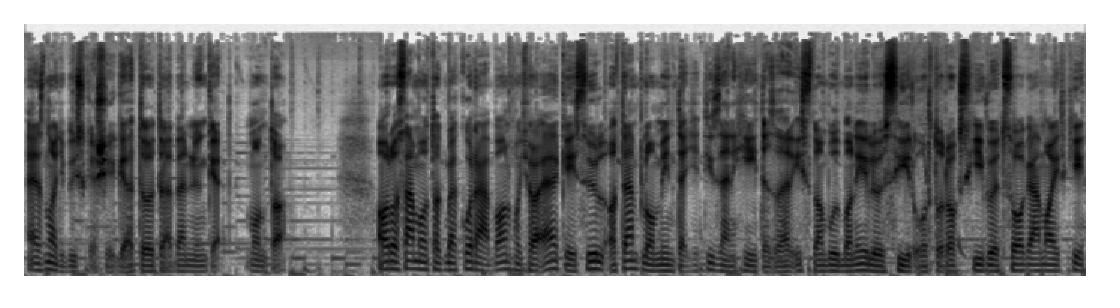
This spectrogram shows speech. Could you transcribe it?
ez nagy büszkeséggel tölt el bennünket, mondta. Arra számoltak be korábban, hogy ha elkészül, a templom mintegy 17 ezer Isztambulban élő szír ortodox hívőt szolgál majd ki,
